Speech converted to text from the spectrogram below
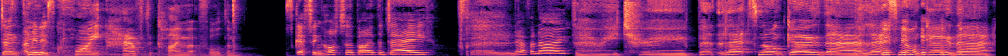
Don't think mean, we it's- quite have the climate for them. It's getting hotter by the day, so you never know. Very true, but let's not go there. Let's not go there.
